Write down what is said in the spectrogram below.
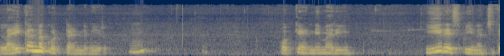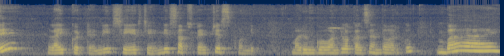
లైక్ అన్న కొట్టండి మీరు? ఓకే అండి మరి. ఈ రెసిపీ నచ్చితే లైక్ కొట్టండి షేర్ చేయండి సబ్స్క్రైబ్ చేసుకోండి. మరి ఇంకో వంటలో కలిసేంత వరకు బాయ్.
